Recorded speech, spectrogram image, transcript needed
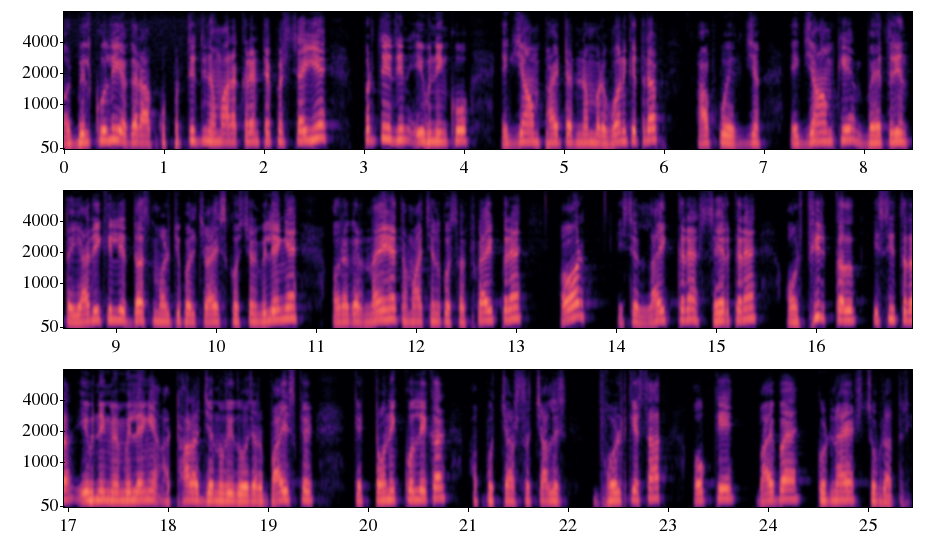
और बिल्कुल ही अगर आपको प्रतिदिन हमारा करंट अफेयर्स चाहिए, प्रतिदिन इवनिंग को एग्ज़ाम फाइटर नंबर वन की तरफ़ आपको एग्ज़ाम के बेहतरीन तैयारी के लिए दस मल्टीपल चॉइस क्वेश्चन मिलेंगे। और अगर नए हैं तो हमारे चैनल को सब्सक्राइब करें और इसे लाइक करें, शेयर करें और फिर कल इसी तरह इवनिंग में मिलेंगे 18 जनवरी 2022 के के टॉनिक को लेकर। आपको 440 वोल्ट के साथ। Okay bye bye good night, शुभ रात्रि।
